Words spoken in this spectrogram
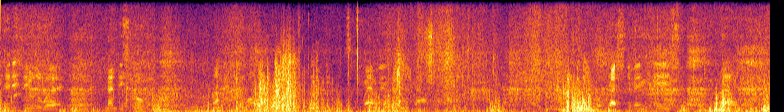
did it the other way and then discovered that is the wall. Where we put down, the rest of it is downhill.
